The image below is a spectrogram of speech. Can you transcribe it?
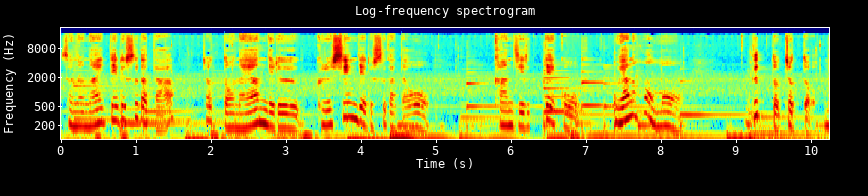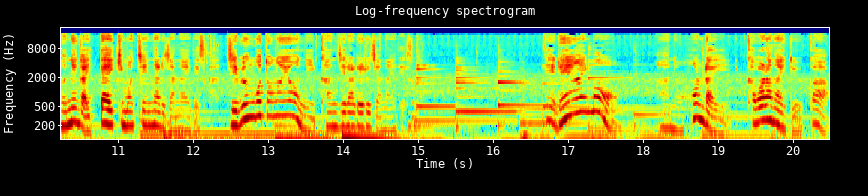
その泣いてる姿ちょっと悩んでる苦しんでる姿を感じてこう親の方もぐっとちょっと胸が痛い気持ちになるじゃないですか自分ごとのように感じられるじゃないですか。で恋愛もあの本来変わらないというか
